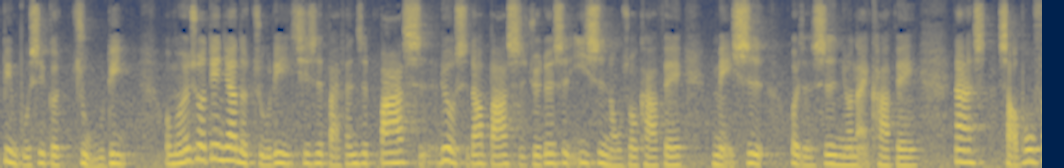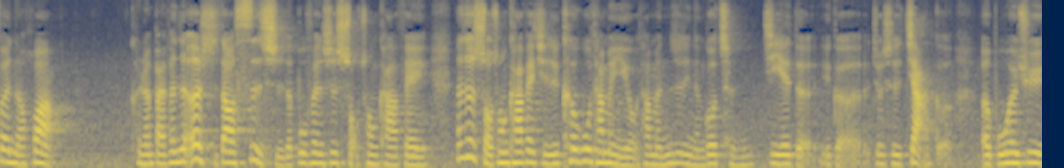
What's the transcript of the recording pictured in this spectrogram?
并不是一个主力。我们会说店家的主力其实百分之八十六十到八十绝对是意式浓缩咖啡、美式或者是牛奶咖啡。那少部分的话。可能百分之二十到四十的部分是手冲咖啡，但是手冲咖啡其实客户他们也有他们自己能够承接的一个就是价格，而不会去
